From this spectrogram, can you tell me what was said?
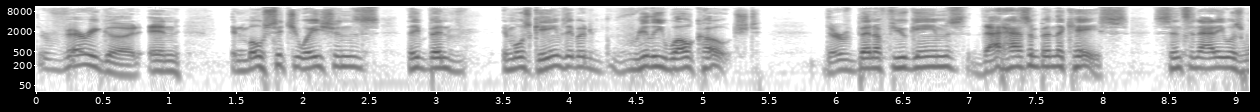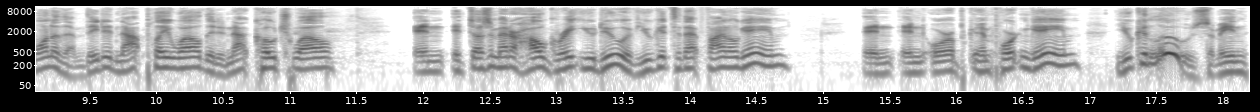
They're very good, and in most situations, they've been in most games they've been really well coached. There have been a few games that hasn't been the case. Cincinnati was one of them. They did not play well. They did not coach well and it doesn't matter how great you do if you get to that final game and, and or an important game you can lose i mean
